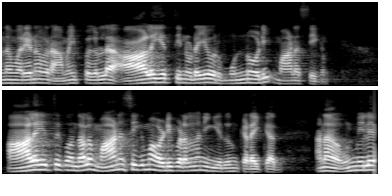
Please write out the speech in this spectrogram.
அந்த மாதிரியான ஒரு அமைப்புகளில் ஆலயத்தினுடைய ஒரு முன்னோடி மானசீகம். ஆலயத்துக்கு வந்தாலும் மானசீகமாக வழிபடலாம் நீங்கள் எதுவும் கிடைக்காது. ஆனால் உண்மையிலே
